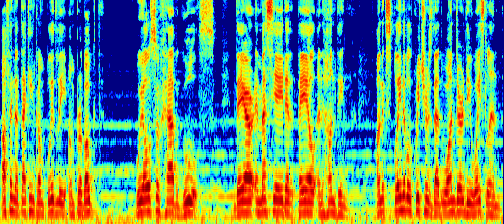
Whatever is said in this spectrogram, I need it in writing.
often attacking completely unprovoked. We also have ghouls. They are emaciated, pale, and hunting. Unexplainable creatures that wander the wasteland.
